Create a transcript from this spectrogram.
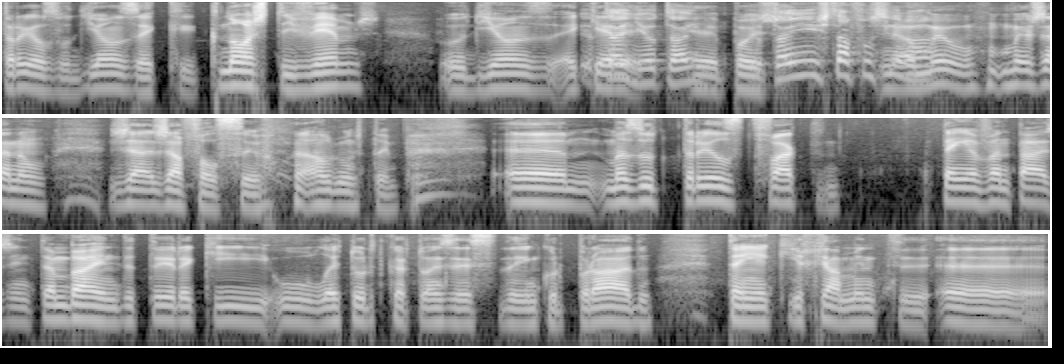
13, o de 11 é que, que nós tivemos, o de 11 é eu que era... tenho, eu tenho, eh, pois, eu tenho e está a funcionar. não, o meu, o meu já não, já, já faleceu há algum tempo. Ahm, mas o 13 de facto tem a vantagem também de ter aqui o leitor de cartões SD incorporado, tem aqui realmente eh,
